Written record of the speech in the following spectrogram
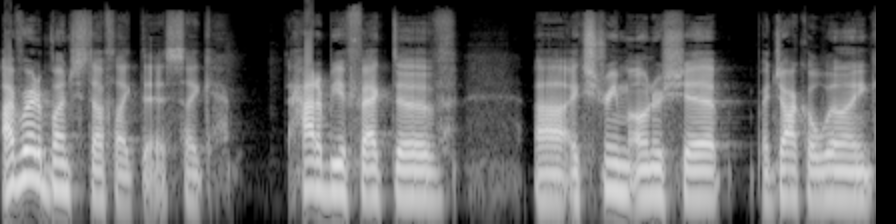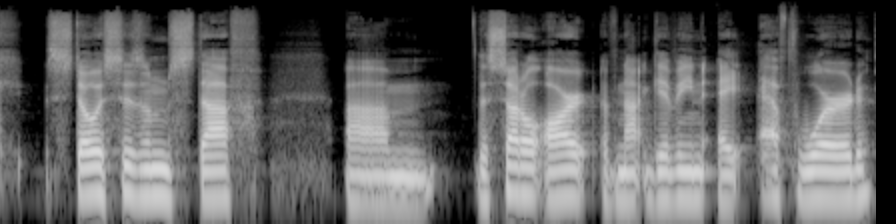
I've read a bunch of stuff like this, like How to Be Effective, uh, Extreme Ownership by Jocko Willink, Stoicism stuff, um, The Subtle Art of Not Giving a F Word.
